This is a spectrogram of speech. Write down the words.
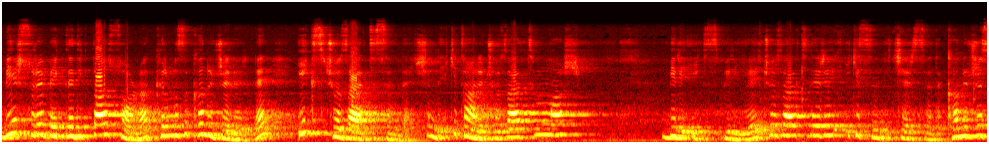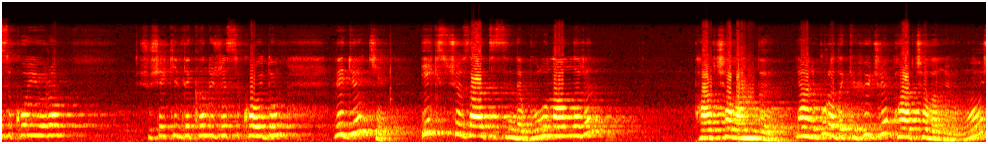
Bir süre bekledikten sonra kırmızı kan hücrelerinin X çözeltisinde, şimdi iki tane çözeltim var. Biri X, biri Y çözeltileri. İkisinin içerisine de kan hücresi koyuyorum. Şu şekilde kan hücresi koydum. Ve diyor ki X çözeltisinde bulunanların parçalandığı yani buradaki hücre parçalanıyormuş.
